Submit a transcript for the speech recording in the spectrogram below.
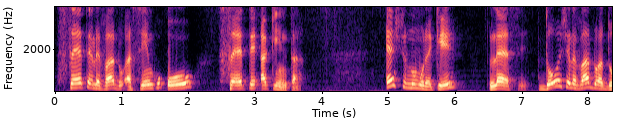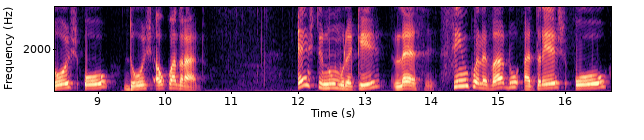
7 elevado a 5 ou 7 a quinta. Este número aqui lê-se 2 elevado a 2 ou 2 ao quadrado. Este número aqui lê-se 5 elevado a 3 ou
